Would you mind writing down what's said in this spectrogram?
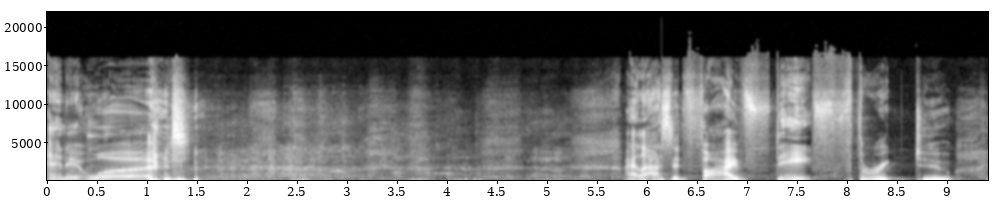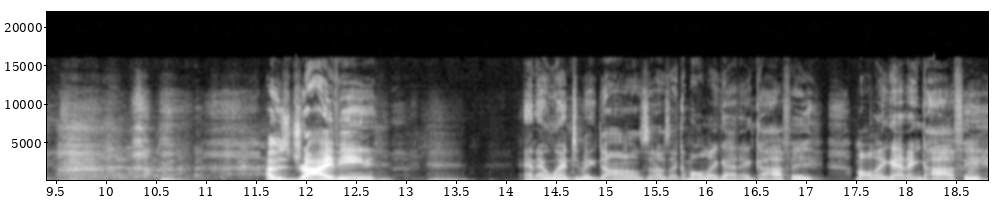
And it would. I lasted five days, three, two. I was driving and I went to McDonald's and I was like, I'm only getting coffee. I'm only getting coffee.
